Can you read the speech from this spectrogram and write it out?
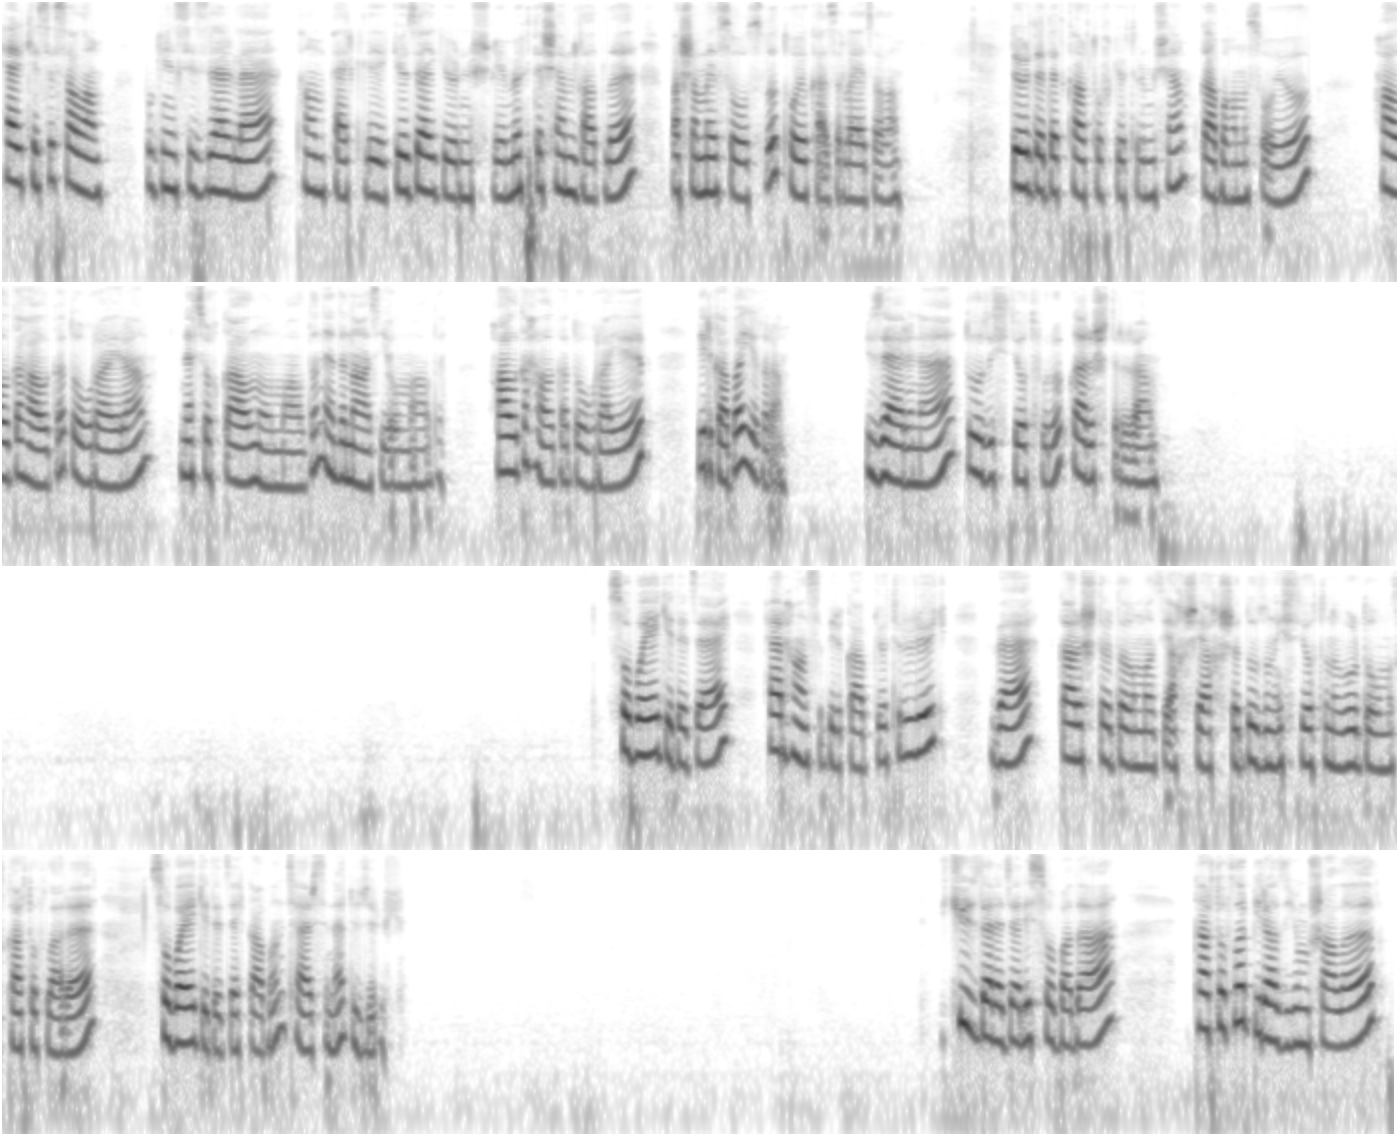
Herkese salam. Bugün sizlərlə tam fərqli, gözəl görünüşlü, möhtəşəm dadlı başamel soslu toyuq hazırlayacağam. 4 ədəd kartof götürmüşəm, qabığını soyub, halqa-halqa doğrayıram. Nə çox qalın olmalıdır, nə də nazik olmalıdır. Halqa-halqa doğrayıb bir qaba yığıram. Üzərinə duz istiot vurub qarışdırıram. Sobaya gedəcək hər hansı bir qab götürürük və qarışdırdığımız yaxşı-yaxşı duzunu, istiotunu vurduğumuz kartofları sobaya gedəcək qabın içərisinə düzürük. ...200 dərəcəlik sobada kartoflar biraz yumşalıb,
